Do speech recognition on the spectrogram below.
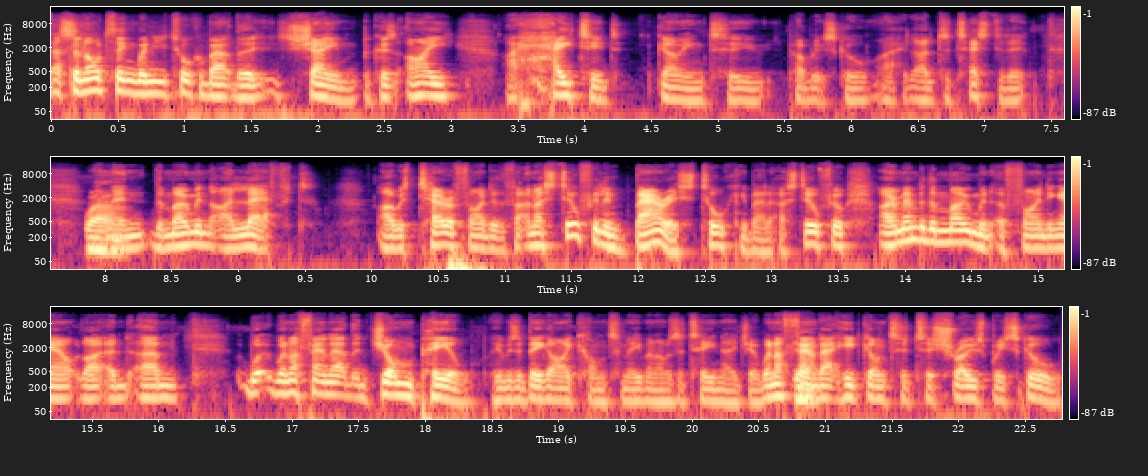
That's an odd thing when you talk about the shame because I I hated going to public school. I, I detested it. Wow. And then the moment that I left, I was terrified of the fact, and I still feel embarrassed talking about it. I still feel. I remember the moment of finding out, like, um, when I found out that John Peel, who was a big icon to me when I was a teenager, when I found yeah. out he'd gone to, to Shrewsbury School,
